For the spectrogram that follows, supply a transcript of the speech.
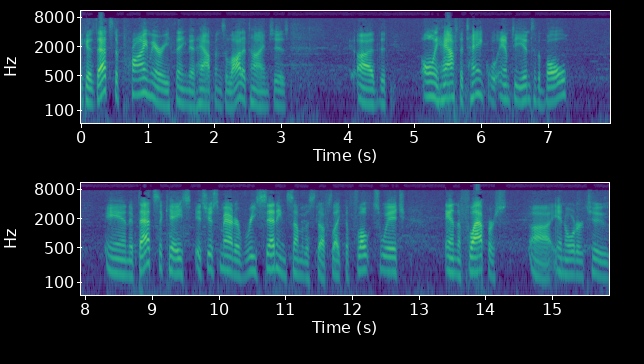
Because that's the primary thing that happens a lot of times is uh, that only half the tank will empty into the bowl. And if that's the case, it's just a matter of resetting some of the stuff, like the float switch and the flappers, uh, in order to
